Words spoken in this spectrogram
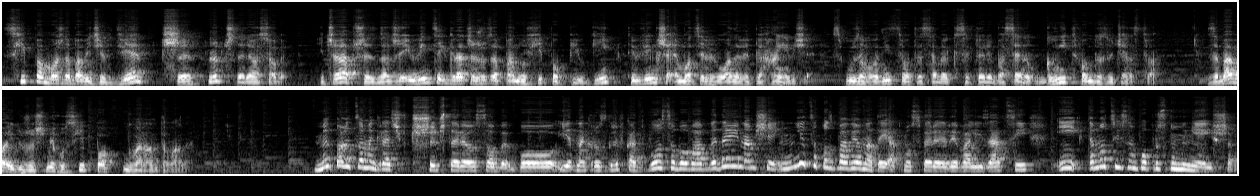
Z Hippo można bawić się w dwie, trzy lub cztery osoby. I trzeba przyznać, że im więcej graczy rzuca panu Hippo piłki, tym większe emocje wywołane wypychaniem się, współzawodnictwem te same sektory basenu, gonitwą do zwycięstwa. Zabawa i dużo śmiechu z Hippo gwarantowane. My polecamy grać w 3-4 osoby, bo jednak rozgrywka dwuosobowa wydaje nam się nieco pozbawiona tej atmosfery rywalizacji i emocje są po prostu mniejsze.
